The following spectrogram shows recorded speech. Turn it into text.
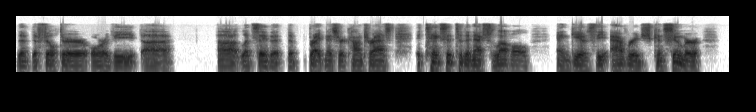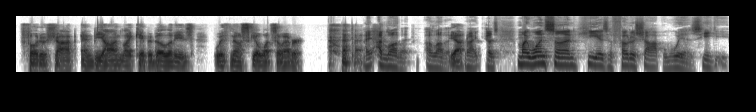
the, the filter or the uh, uh, let's say the the brightness or contrast. It takes it to the next level and gives the average consumer Photoshop and beyond like capabilities with no skill whatsoever. I, I, love it. I love it. Yeah. Right. Because my one son, he is a Photoshop whiz. He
